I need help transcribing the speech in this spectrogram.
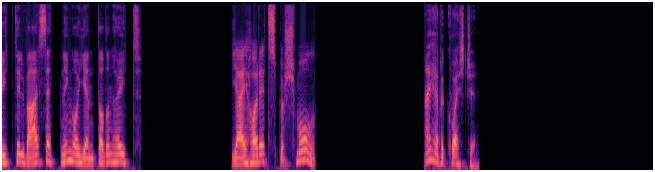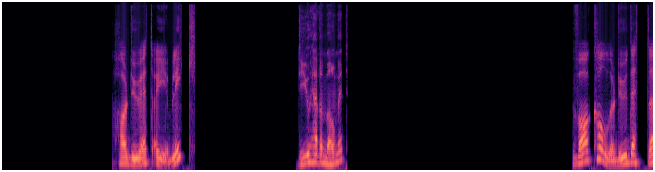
Lytt til hver setning og gjenta den høyt. Jeg har et spørsmål. I have a question. Har du et øyeblikk? Do you have a moment? Hva kaller du dette?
